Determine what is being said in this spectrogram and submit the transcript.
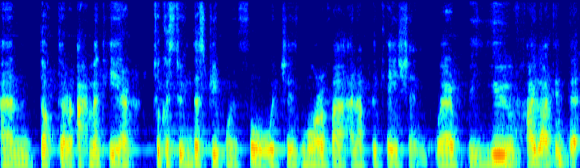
And Dr. Ahmad here took us to Industry 4.0, which is more of a, an application where we, you've highlighted the,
